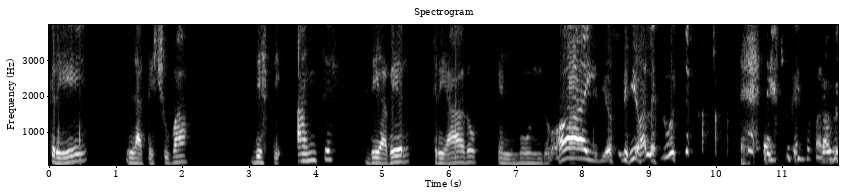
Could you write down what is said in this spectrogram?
creé la Teshuvah desde antes de haber creado el mundo. Ay, Dios mío, aleluya. Esto, esto para mí,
